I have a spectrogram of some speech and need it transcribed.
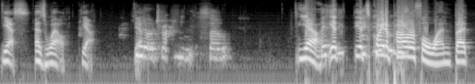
Yes, as well. Yeah. Pluto yeah. trining. So yeah, it, it's quite a powerful one, but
